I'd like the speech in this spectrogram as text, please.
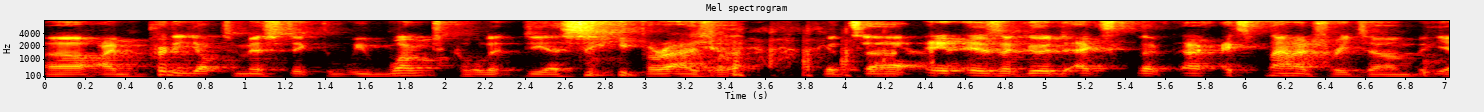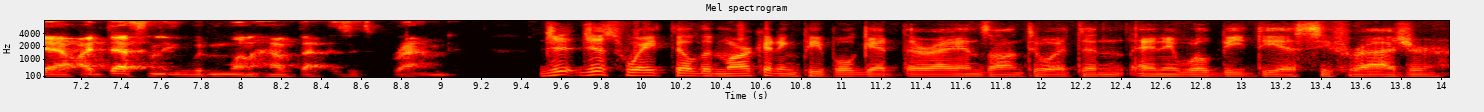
Uh, I'm pretty optimistic that we won't call it DSC for Azure, but uh, it is a good ex explanatory term. But yeah, I definitely wouldn't want to have that as its brand. Just wait till the marketing people get their hands onto it, and, and it will be DSC for Azure,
